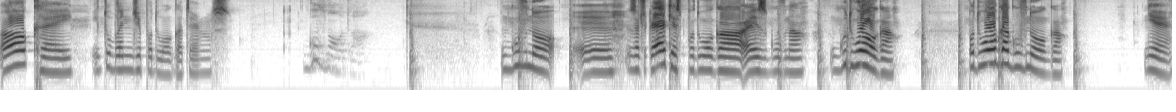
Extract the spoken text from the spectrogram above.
Okej. I tu będzie podłoga teraz. Gówno odla. Gówno. E, zaczekaj, jak jest podłoga e, z gówna? Gudłoga. Podłoga gównoga. Nie.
